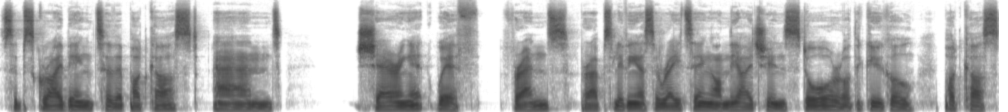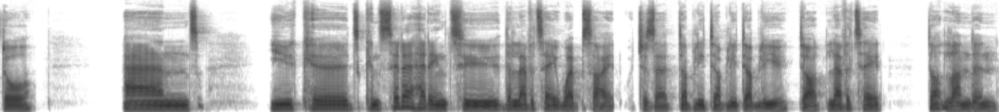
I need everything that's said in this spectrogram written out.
subscribing to the podcast and sharing it with friends, perhaps leaving us a rating on the iTunes store or the Google podcast store. And you could consider heading to the Levitate website, which is at www.levitate.london,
